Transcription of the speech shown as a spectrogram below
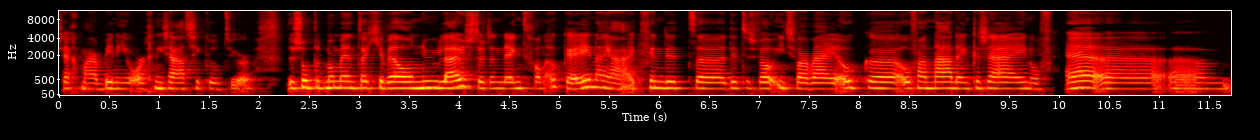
zeg maar, binnen je organisatiecultuur. Dus op het moment dat je wel nu luistert en denkt van oké, nou ja, ik vind dit, uh, dit is wel iets waar wij ook uh, over aan het nadenken zijn. Of hè, uh, um,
